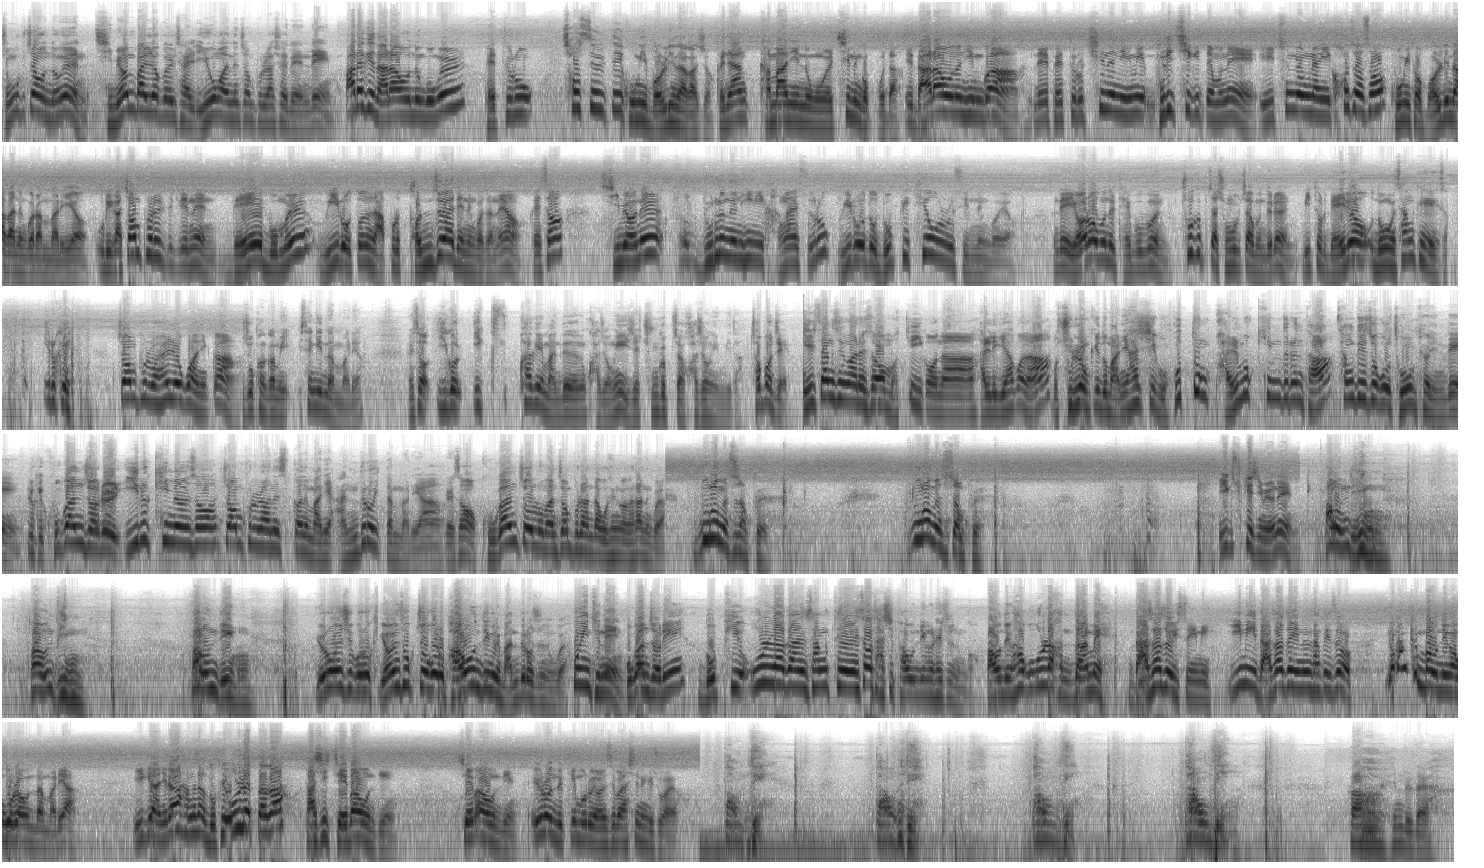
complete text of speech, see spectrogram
중급자 운동은 지면 발력을 잘 이용하는 점프를 하셔야 되는데 빠르게 날아오는 공을 배트로 쳤을 때 공이 멀리 나가죠. 그냥 가만히 있는 공을 치는 것보다 이 날아오는 힘과 내 배트로 치는 힘이 부딪히기 때문에 이 충격량이 커져서 공이 더 멀리 나가는 거란 말이에요. 우리가 점프를 뛸 때는 내 몸을 위로 또는 앞으로 던져야 되는 거잖아요. 그래서 지면을 누르는 힘이 강할수록 위로도 높이 튀어오를 수 있는 거예요. 근데 여러분들 대부분 초급자, 중급자 분들은 밑으로 내려놓은 상태에서 이렇게 점프를 하려고 하니까 부족한 감이 생긴단 말이야. 그래서 이걸 익숙하게 만드는 과정이 이제 중급자 과정입니다. 첫 번째, 일상생활에서 뭐 뛰거나 달리기 하거나 뭐 줄넘기도 많이 하시고 보통 발목 힘들은 다 상대적으로 좋은 편인데 이렇게 고관절을 일으키면서 점프를 하는 습관은 많이 안 들어있단 말이야. 그래서 고관절로만 점프를 한다고 생각을 하는 거야. 누르면서 점프. 누르면서 점프. 익숙해지면은 바운딩, 바운딩, 바운딩. 이런 식으로 연속적으로 바운딩을 만들어주는 거야. 포인트는 고관절이 높이 올라간 상태에서 다시 바운딩을 해주는 거. 바운딩 하고 올라간 다음에 낮아져 있어 이미. 이미 낮아져 있는 상태에서 요만큼 바운딩하고 올라온단 말이야. 이게 아니라 항상 높이 올렸다가 다시 재바운딩, 재바운딩 이런 느낌으로 연습을 하시는 게 좋아요. 바운딩, 바운딩, 바운딩, 바운딩. 아 힘들다 야.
